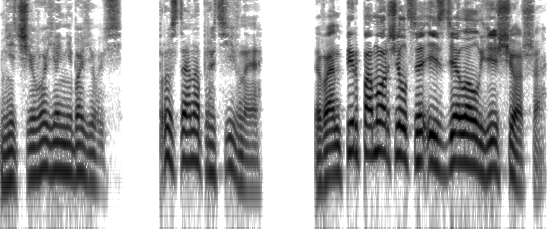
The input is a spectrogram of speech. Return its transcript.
«Ничего я не боюсь. Просто она противная. Вампир поморщился и сделал еще шаг.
